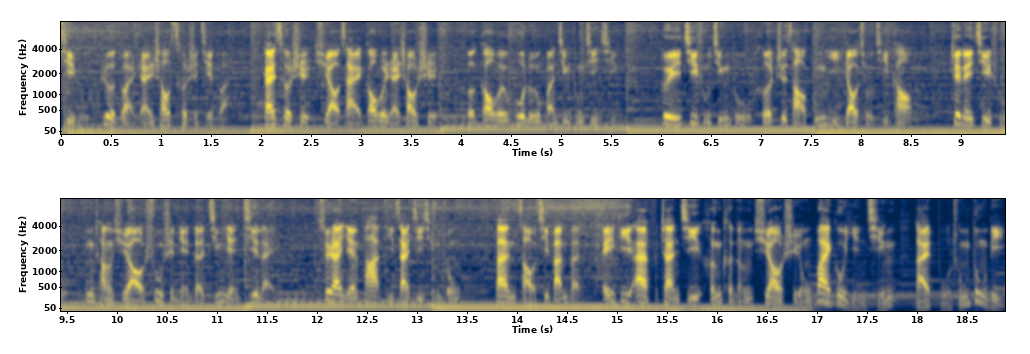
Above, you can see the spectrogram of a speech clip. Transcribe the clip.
进入热锻燃烧测试阶段，该测试需要在高温燃烧室和高温涡轮环境中进行。对技术精度和制造工艺要求极高，这类技术通常需要数十年的经验积累。虽然研发已在进行中，但早期版本 ADF 战机很可能需要使用外购引擎来补充动力，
